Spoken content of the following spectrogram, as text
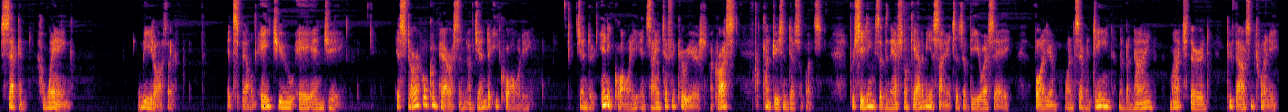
Second, Huang, lead author. It's spelled H U A N G. Historical comparison of gender equality, gender inequality in scientific careers across countries and disciplines. Proceedings of the National Academy of Sciences of the USA, Volume 117, Number 9, March 3rd, 2020.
